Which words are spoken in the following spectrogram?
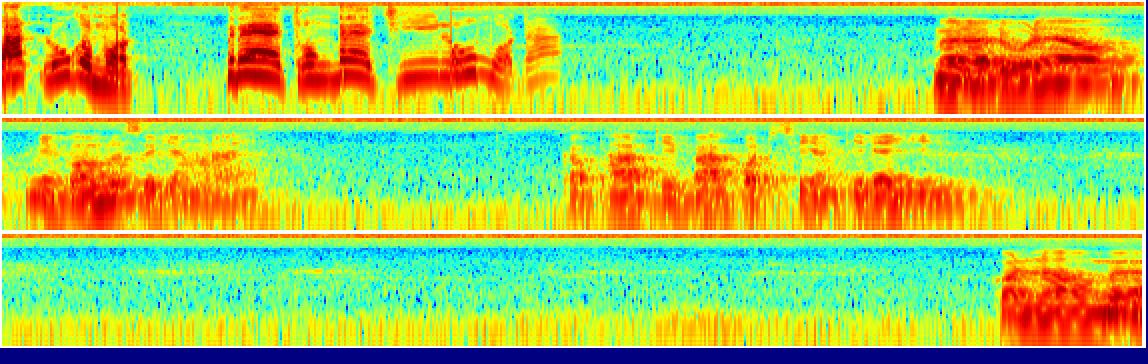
วัดรู้กันหมด แม่ชงแม่ชี้รู้หมดนะเมื่อเราดูแล้วมีความรู้สึกอย่างไร กับภาพที่ปรากฏเสียงที่ได้ยิน คนเราเมื่อ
